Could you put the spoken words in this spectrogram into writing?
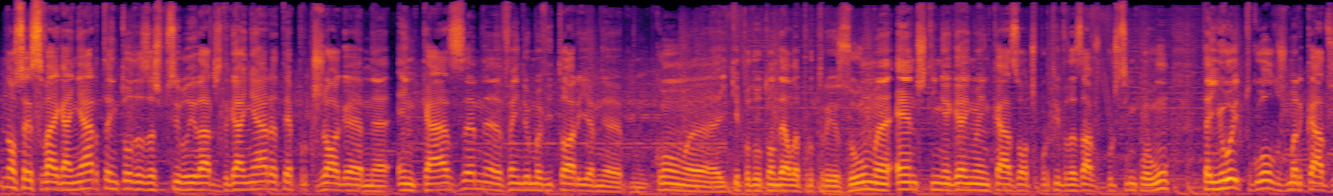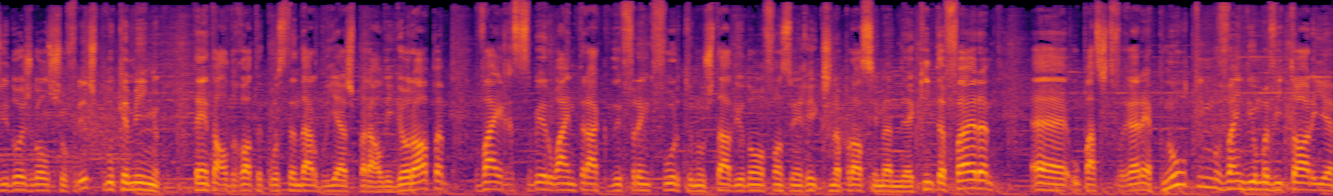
Não sei se vai ganhar, tem todas as possibilidades de ganhar, até porque joga eh, em casa, eh, vem de uma vitória eh, com a equipa do Tondela por 3-1. Antes tinha ganho em casa ao Desportivo das Aves por 5-1. Tem 8 golos marcados e 2 golos sofridos. Pelo caminho tem a tal derrota com o Standard Liège para a Liga Europa. Vai receber o Eintracht de Frankfurt no estádio Dom Afonso Henriques na próxima quinta-feira. O Passos de Ferreira é penúltimo, vem de uma vitória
